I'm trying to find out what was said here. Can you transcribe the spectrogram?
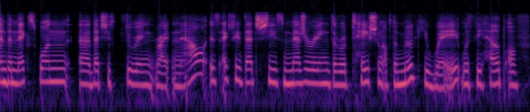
And the next one uh, that she's doing right now is actually that she's measuring the rotation of the Milky Way with the help of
